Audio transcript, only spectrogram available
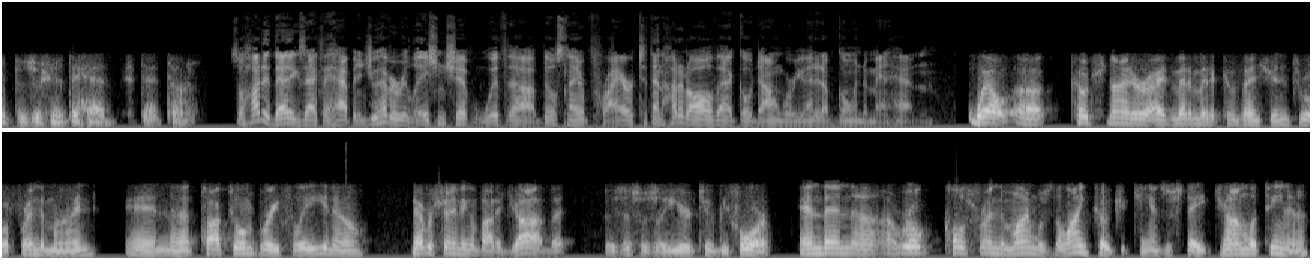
a position that they had at that time. So how did that exactly happen? Did you have a relationship with uh, Bill Snyder prior to then? How did all that go down where you ended up going to Manhattan? Well, uh, Coach Snyder, I had met him at a convention through a friend of mine and uh, talked to him briefly. You know, never said anything about a job, but because this was a year or two before. And then uh, a real close friend of mine was the line coach at Kansas State, John Latina.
